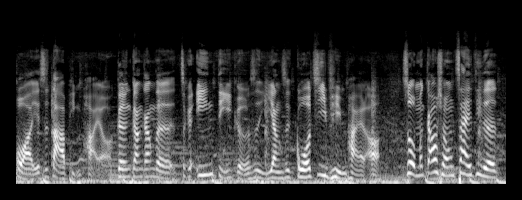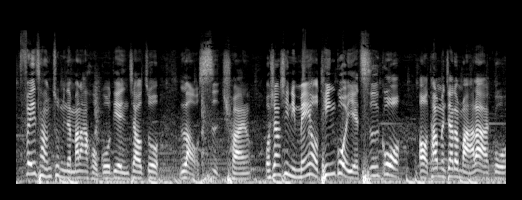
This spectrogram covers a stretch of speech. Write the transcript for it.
哇，也是大品牌哦，跟刚刚的这个英迪格是一样，是国际品牌了哦，是我们高雄在地的非常著名的麻辣火锅店，叫做老四川。我相信你没有听过也吃过哦，他们家的麻辣锅。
